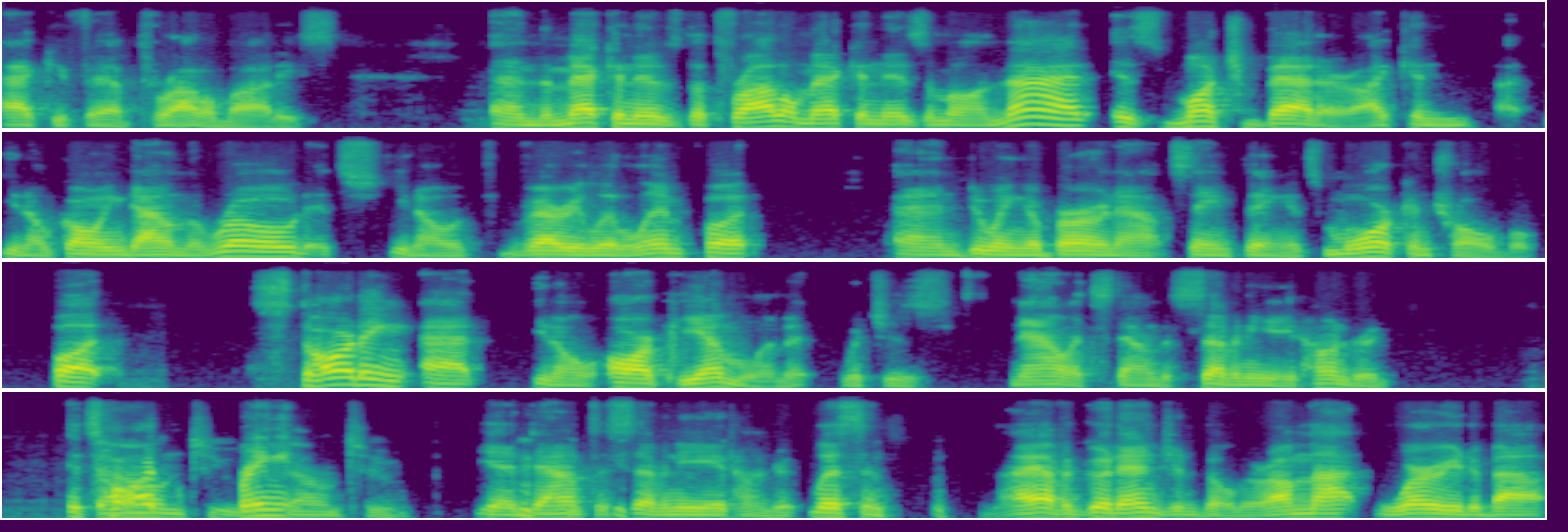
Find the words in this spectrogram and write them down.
Accufab throttle bodies. And the mechanism the throttle mechanism on that is much better. I can you know going down the road it's you know very little input and doing a burnout same thing. It's more controllable. But starting at you know rpm limit which is now it's down to 7800 it's hard to bring it- down to. yeah down to 7800 listen i have a good engine builder i'm not worried about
